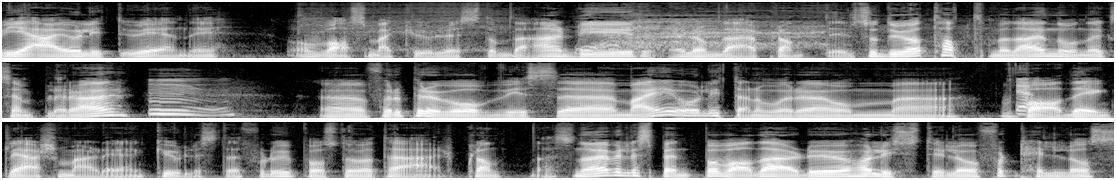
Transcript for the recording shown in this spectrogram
vi er jo litt uenige om hva som er kulest, om det er dyr eller om det er planter. Så du har tatt med deg noen eksempler her eh, for å prøve å overbevise meg og lytterne våre om eh, hva det egentlig er som er det kuleste, for du påstår at det er plantene. Så nå er jeg veldig spent på hva det er du har lyst til å fortelle oss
